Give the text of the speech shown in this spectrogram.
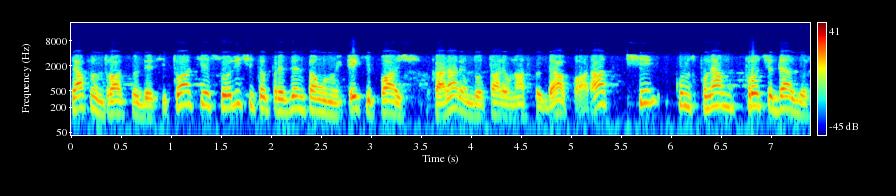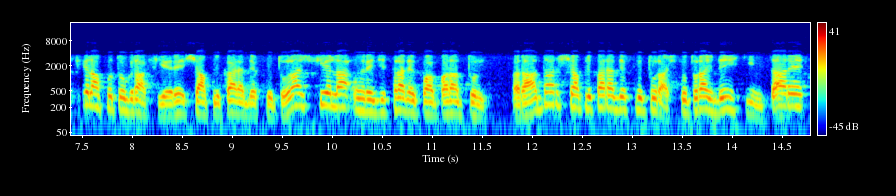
se află într-o astfel de situație solicită prezența unui echipaj care are în dotare un astfel de aparat și, cum spuneam, procedează fie la fotografiere și aplicarea de fluturaj, fie la înregistrare cu aparatul radar și aplicarea de fluturaj. Fluturaj de înștiințare,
